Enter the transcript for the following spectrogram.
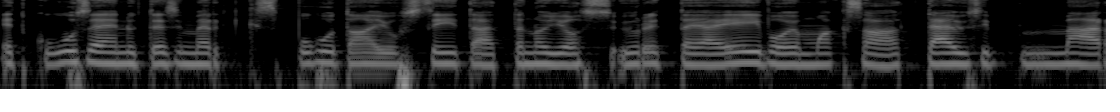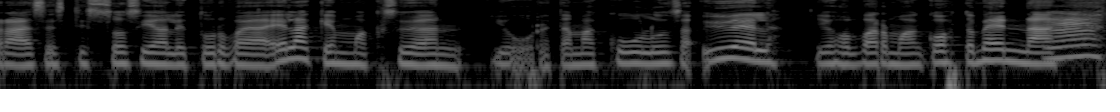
et kun usein nyt esimerkiksi puhutaan just siitä, että no jos yrittäjä ei voi maksaa täysimääräisesti sosiaaliturva- ja eläkemaksuja, juuri tämä kuuluisa YEL, johon varmaan kohta mennään, mm.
